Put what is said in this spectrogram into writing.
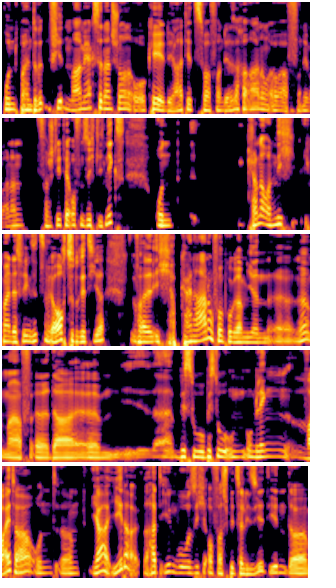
Und beim dritten, vierten Mal merkst du dann schon, oh, okay, der hat jetzt zwar von der Sache Ahnung, aber von dem anderen versteht er offensichtlich nichts. Und kann auch nicht, ich meine, deswegen sitzen wir auch zu dritt hier, weil ich habe keine Ahnung von Programmieren, äh, ne, Marv, äh, da, ähm, da bist du, bist du um, um Längen weiter und ähm, ja, jeder hat irgendwo sich auf was spezialisiert, jeden da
